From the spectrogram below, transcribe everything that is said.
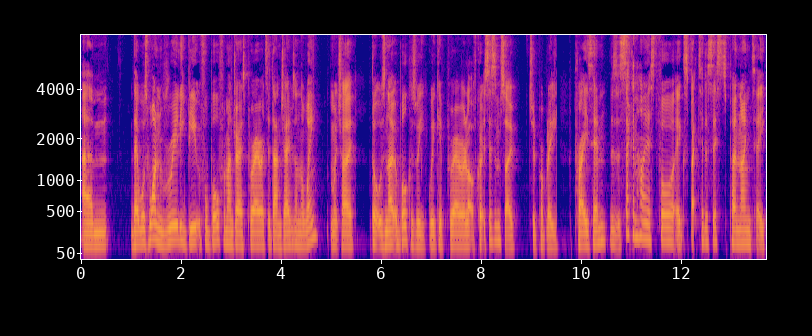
Um, there was one really beautiful ball from Andreas Pereira to Dan James on the wing, which I thought was notable because we we give Pereira a lot of criticism, so should probably praise him. There's the second highest for expected assists per 90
